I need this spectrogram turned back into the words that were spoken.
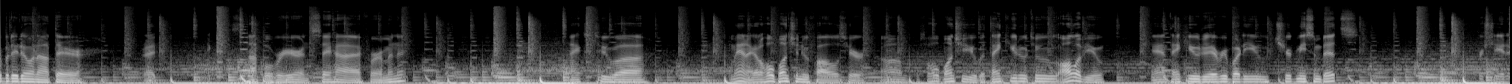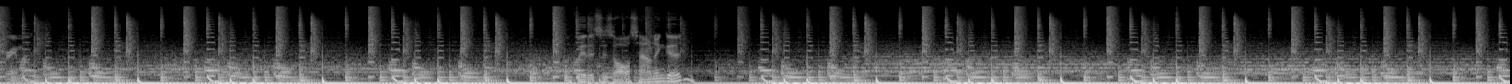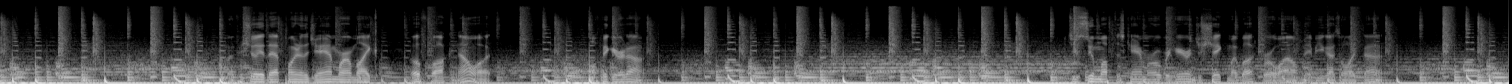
Everybody doing out there? I stop over here and say hi for a minute? Thanks to, uh, man, I got a whole bunch of new follows here. Um, there's a whole bunch of you, but thank you to, to all of you. And thank you to everybody who cheered me some bits. Appreciate it very much. Hopefully, this is all sounding good. That point of the jam where I'm like, oh fuck, now what? I'll figure it out. Just zoom up this camera over here and just shake my butt for a while. Maybe you guys will like that.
